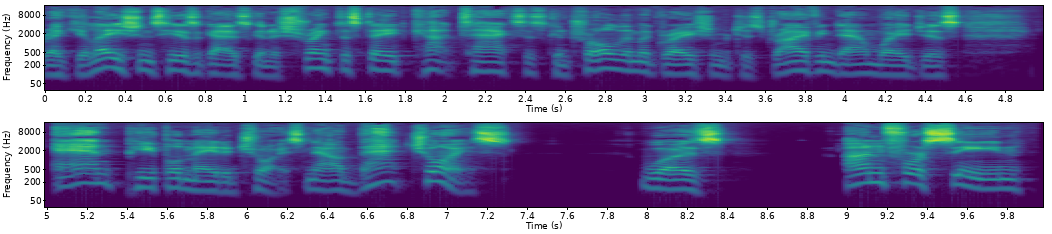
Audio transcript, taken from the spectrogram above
regulations. Here's a guy who's going to shrink the state, cut taxes, control immigration, which is driving down wages. And people made a choice. Now, that choice was unforeseen,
